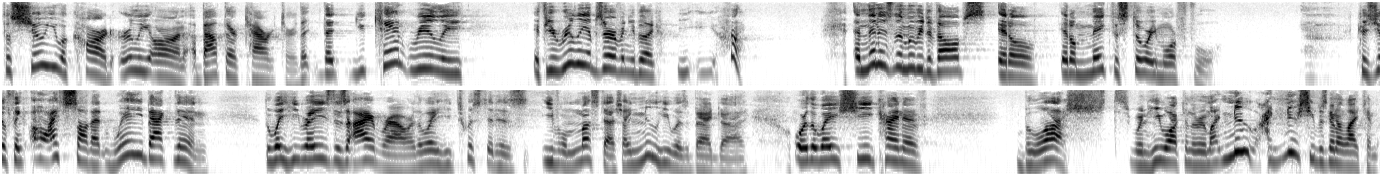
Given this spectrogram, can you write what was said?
They'll show you a card early on about their character that, that you can't really, if you're really observant, you'll be like, huh. And then as the movie develops, it'll it'll make the story more full. Because you'll think, oh, I saw that way back then. The way he raised his eyebrow or the way he twisted his evil mustache. I knew he was a bad guy. Or the way she kind of blushed when he walked in the room. I knew, I knew she was going to like him.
